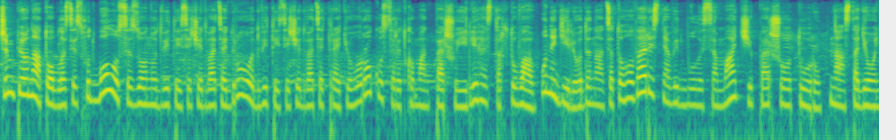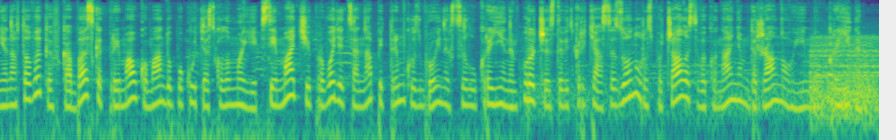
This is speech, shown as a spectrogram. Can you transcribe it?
Чемпіонат області з футболу сезону 2022-2023 року серед команд першої ліги стартував. У неділю 11 вересня відбулися матчі першого туру. На стадіоні Нафтовик ФК Бескет приймав команду Покуття з Коломиї. Всі матчі проводяться на підтримку Збройних сил України. Урочисте відкриття сезону розпочалось виконанням державного гімну України.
